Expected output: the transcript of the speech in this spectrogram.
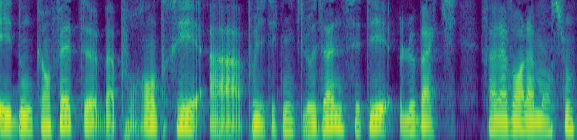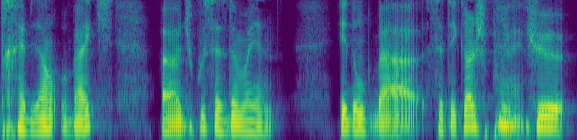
Et donc en fait bah pour rentrer à polytechnique Lausanne c'était le bac. Fallait avoir la mention très bien au bac. Euh, du coup 16 de moyenne. Et donc, bah, cette école, je pouvais que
